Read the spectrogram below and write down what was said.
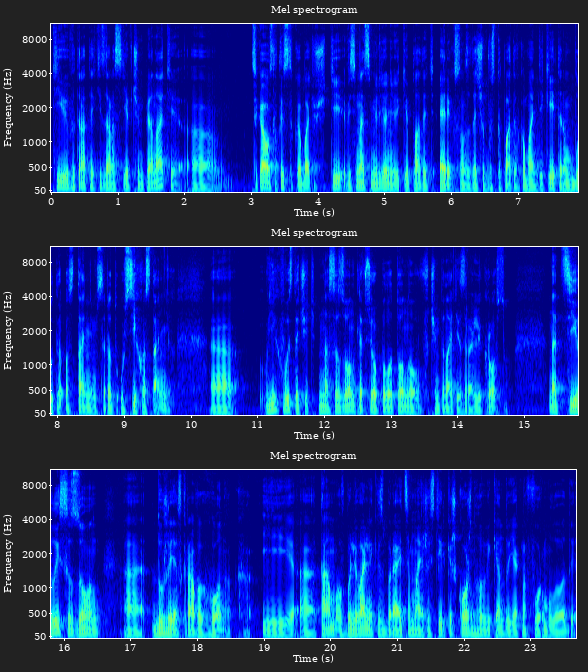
ті витрати, які зараз є в чемпіонаті, е, цікаву статистику я бачу, що ті 18 мільйонів, які платить Еріксон за те, щоб виступати в команді кейтером, бути останнім серед усіх останніх, е, їх вистачить на сезон для всього пелотону в чемпіонаті з раллі кросу. На цілий сезон е, дуже яскравих гонок. І е, там вболівальників збирається майже стільки ж кожного вікенду, як на Формулу 1.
